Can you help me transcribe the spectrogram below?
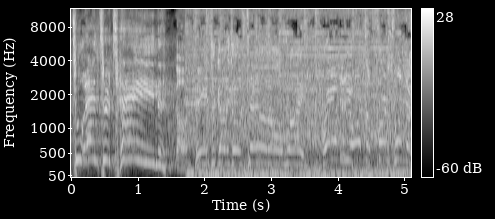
to entertain. Oh, Things are going to go down all right. Randy Orton, the first one to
